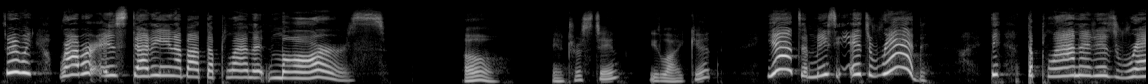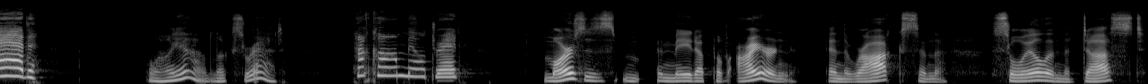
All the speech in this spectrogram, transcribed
So anyway, Robert is studying about the planet Mars. Oh, interesting. You like it? Yeah, it's amazing. It's red. The, the planet is red. Well, yeah, it looks red. How come, Mildred? Mars is m- made up of iron and the rocks and the soil and the dust.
